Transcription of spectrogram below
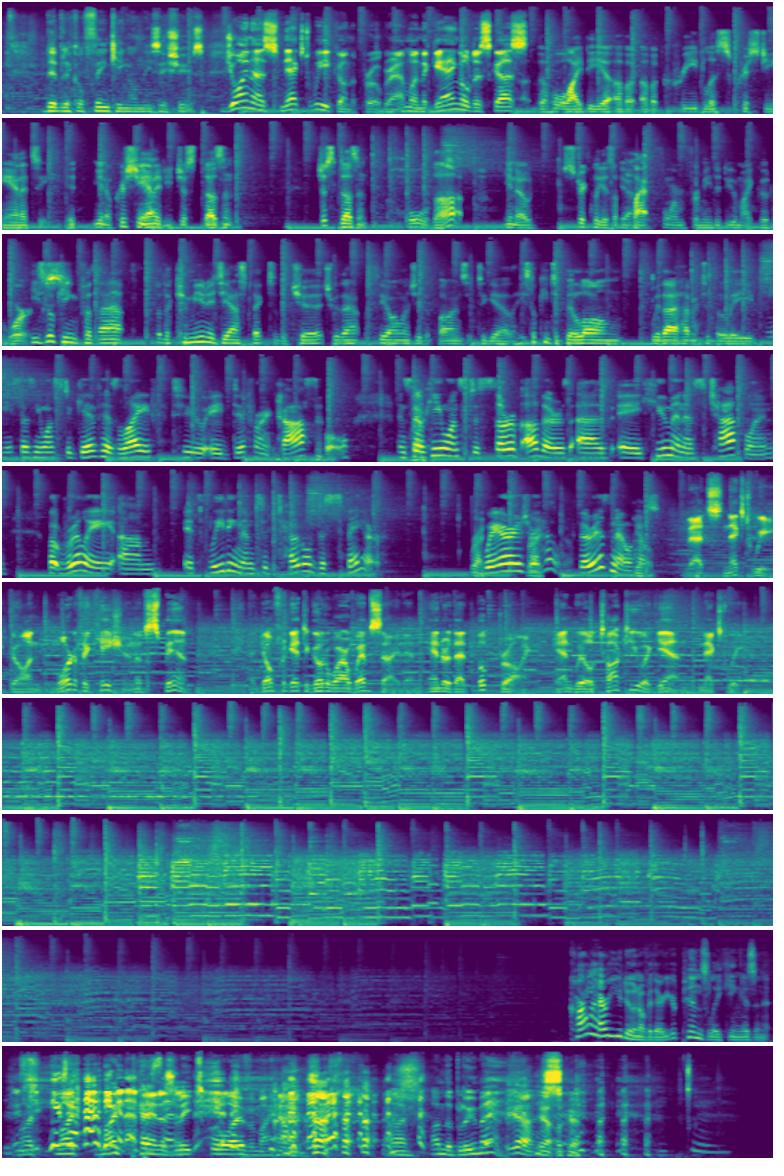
biblical thinking on these issues. Join us next week on the program when the gang will discuss uh, the whole idea of a, of a creedless Christianity. It, you know, Christianity yeah. just doesn't just doesn't hold up. You know, strictly as a yeah. platform for me to do my good work. He's looking for that, for the community aspect of the church without the theology that binds it together. He's looking to belong without having to believe. I mean, he says he wants to give his life to a different gospel. and so he wants to serve others as a humanist chaplain, but really um, it's leading them to total despair. Right. Where is your right. hope? There is no yes. hope. That's next week on Mortification of Spin. Don't forget to go to our website and enter that book drawing, and we'll talk to you again next week. Carl, how are you doing over there? Your pen's leaking, isn't it? My, my, my pen has leaked all over my hands. I'm, I'm the blue man. Yeah, yeah, okay.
